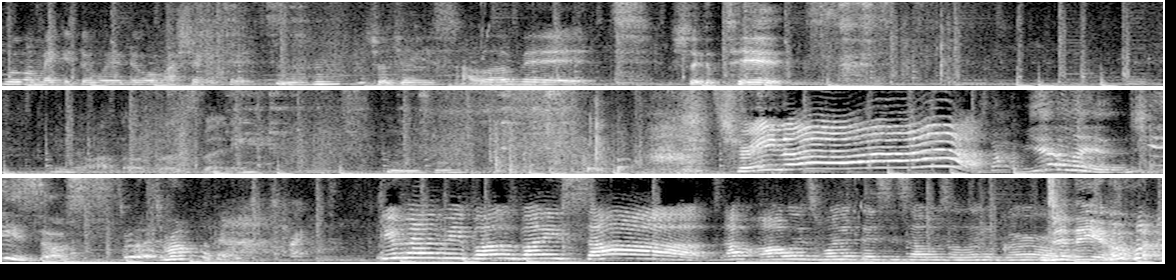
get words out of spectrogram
We're gonna make it do what it do with my sugar tits. Mm-hmm. Your J's? I love it. Sugar tits. Mm-hmm. Trina! Stop yelling. Jesus. What's wrong with her? You have me Bugs Bunny socks. I've always wanted this since I was a little girl. Jadea, what,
